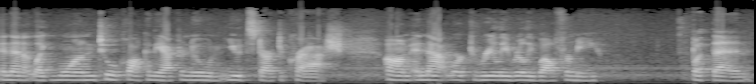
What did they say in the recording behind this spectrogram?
And then at like one two o'clock in the afternoon you'd start to crash. Um, and that worked really really well for me. But then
